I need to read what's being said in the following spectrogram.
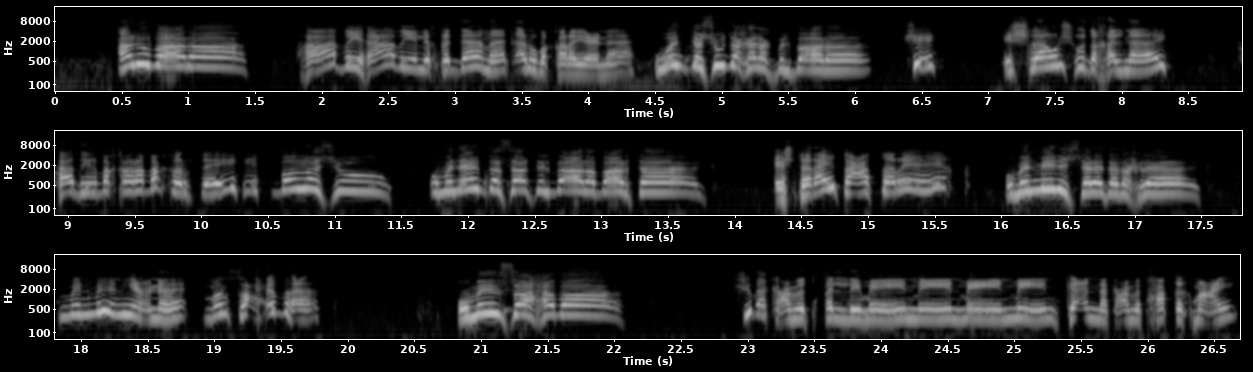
أنو بقرة؟ هذه هذه اللي قدامك أنا بقرة يعني وأنت شو دخلك بالبقرة؟ شي شلون شو دخلناي هذه البقرة بقرتي بالله شو؟ ومن إمتى صارت البقرة بقرتك؟ اشتريتها على الطريق. ومن مين اشتريتها دخلك؟ من مين يعني؟ من صاحبها. ومين صاحبها؟ شبك عم تقول لي مين مين مين مين؟ كأنك عم تحقق معي.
